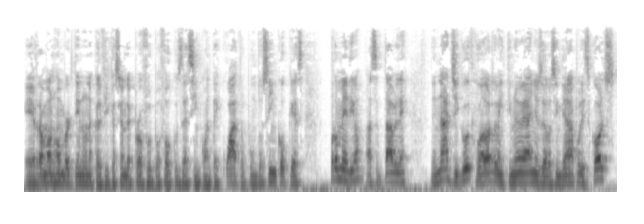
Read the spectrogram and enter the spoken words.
Eh, Ramon Humber tiene una calificación de Pro Football Focus de 54.5, que es promedio, aceptable. De Najee Good, jugador de 29 años de los Indianapolis Colts,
